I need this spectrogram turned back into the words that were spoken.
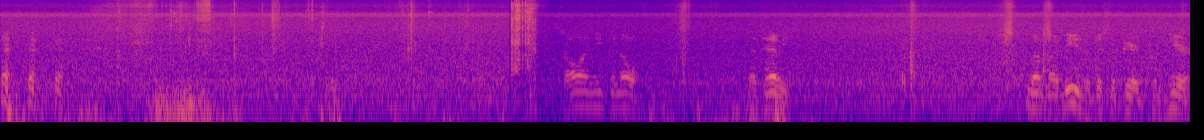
That's all I need to know. That's heavy. But my bees have disappeared from here.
